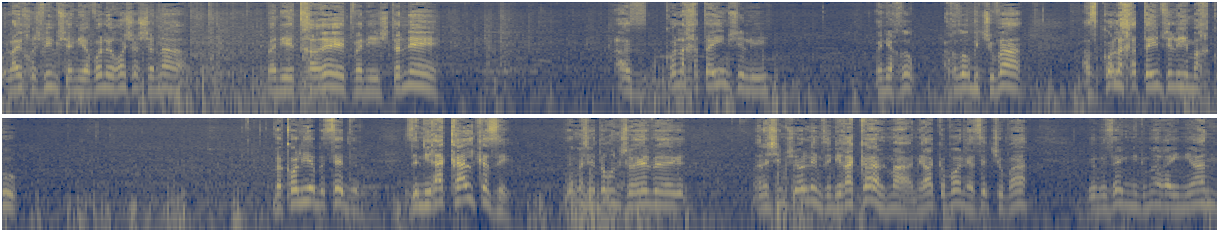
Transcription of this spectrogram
אולי חושבים שאני אבוא לראש השנה ואני אתחרט ואני אשתנה, אז כל החטאים שלי, ואני אחזור, אחזור בתשובה, אז כל החטאים שלי יימחקו. והכל יהיה בסדר. זה נראה קל כזה. זה מה שדורון שואל, ואנשים שואלים, זה נראה קל, מה, רק אבוא, אני אעשה תשובה, ובזה נגמר העניין.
